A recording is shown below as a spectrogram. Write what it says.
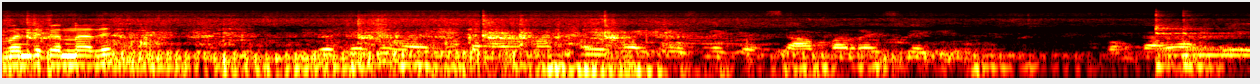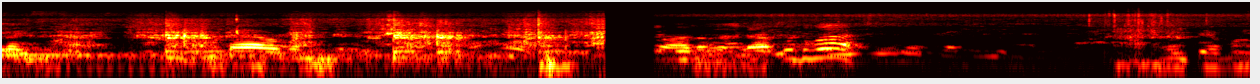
ఎంతమందికి ఉన్నది ఇది వచ్చేసి నూట సాంబార్ వంకాయ రైస్ నూట యాభై మంది వెజిటేబుల్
